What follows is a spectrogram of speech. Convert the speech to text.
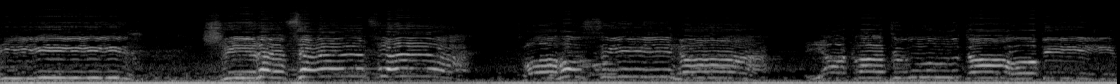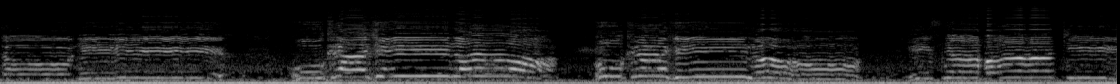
доріг, щире серце твого сина, я кладу тобі до ніг. Україно, Україно, пісня батьківських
